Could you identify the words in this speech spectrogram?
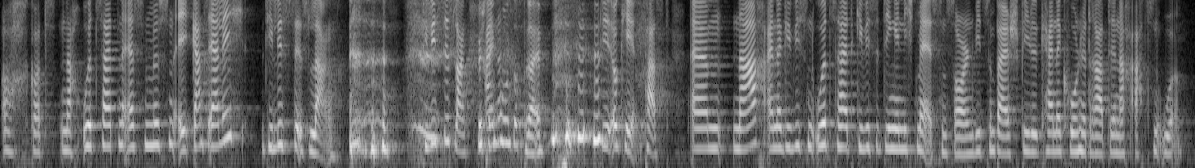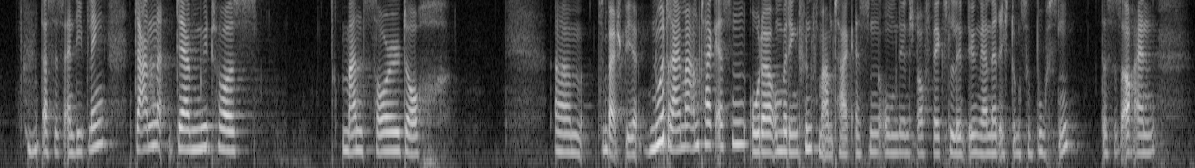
Ach Gott, nach Uhrzeiten essen müssen. Ey, ganz ehrlich, die Liste ist lang. Die Liste ist lang. Beschränken wir uns auf drei. Die, okay, passt. Ähm, nach einer gewissen Uhrzeit gewisse Dinge nicht mehr essen sollen, wie zum Beispiel keine Kohlenhydrate nach 18 Uhr. Mhm. Das ist ein Liebling. Dann der Mythos, man soll doch ähm, zum Beispiel nur dreimal am Tag essen oder unbedingt fünfmal am Tag essen, um den Stoffwechsel in irgendeine Richtung zu boosten. Das ist auch ein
